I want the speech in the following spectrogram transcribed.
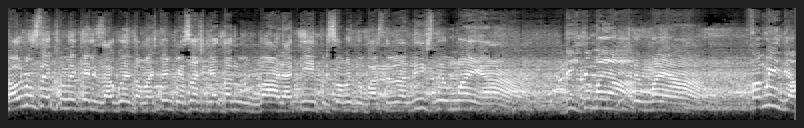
Eu não sei como é que eles aguentam, mas tem pessoas que já estão no bar aqui, principalmente no Barcelona, desde de manhã. Desde manhã. Desde de manhã. Família,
